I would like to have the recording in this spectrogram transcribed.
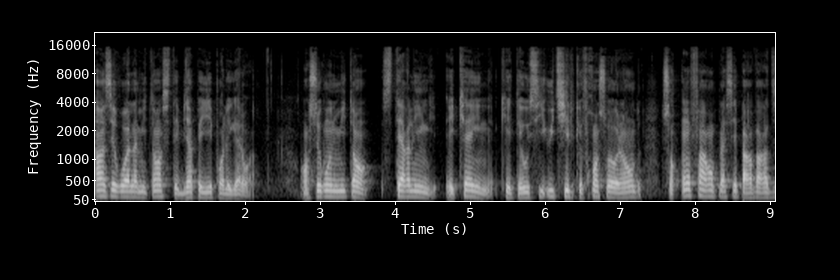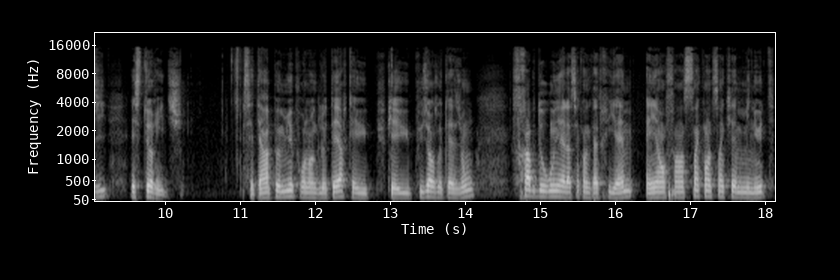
1-0 à la mi-temps, c'était bien payé pour les Gallois. En seconde mi-temps, Sterling et Kane, qui étaient aussi utiles que François Hollande, sont enfin remplacés par Vardy et Sturridge. C'était un peu mieux pour l'Angleterre qui a, eu, plusieurs occasions. Frappe de Rooney à la 54e et enfin 55e minute,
